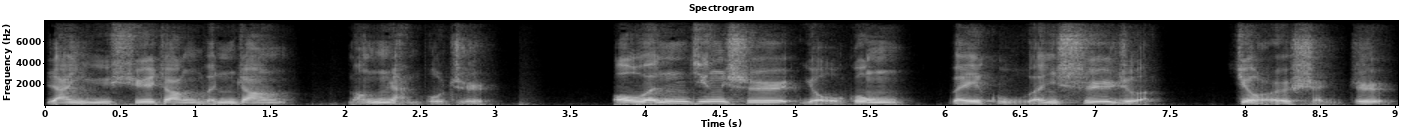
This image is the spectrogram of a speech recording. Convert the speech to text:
然于学章文章，茫然不知。偶闻京师有功为古文诗者，就而审之，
